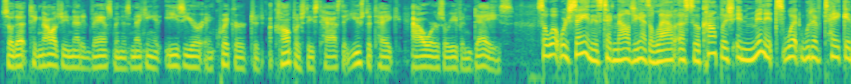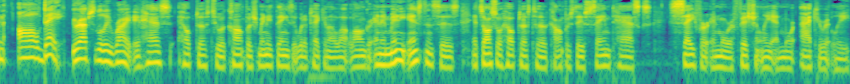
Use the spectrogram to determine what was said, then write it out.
so that technology and that advancement is making it easier and quicker to accomplish these tasks that used to take hours or even days. So what we're saying is technology has allowed us to accomplish in minutes what would have taken all day. You're absolutely right. It has helped us to accomplish many things that would have taken a lot longer. And in many instances, it's also helped us to accomplish those same tasks safer and more efficiently and more accurately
